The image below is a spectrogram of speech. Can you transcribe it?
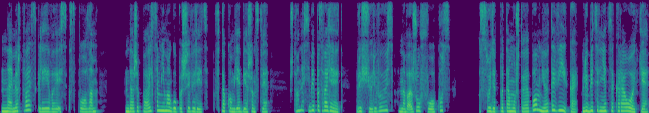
намертво склеиваясь с полом. Даже пальцем не могу пошевелить, в таком я бешенстве. Что она себе позволяет? Прищуриваюсь, навожу фокус. Судя по тому, что я помню, это Вика, любительница караоке.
